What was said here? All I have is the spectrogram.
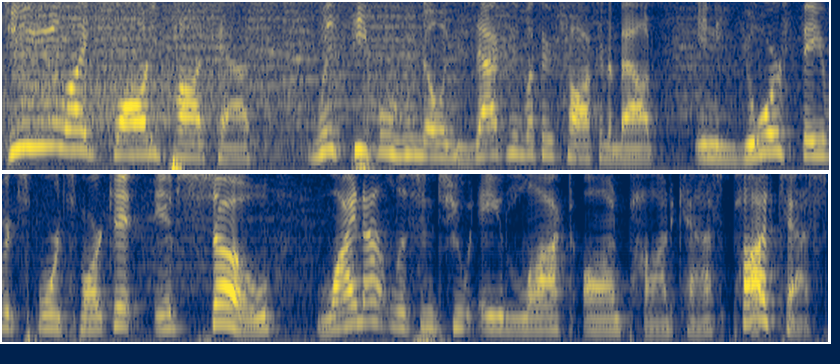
Do you like quality podcasts with people who know exactly what they're talking about in your favorite sports market? If so, why not listen to a Locked On Podcast podcast?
